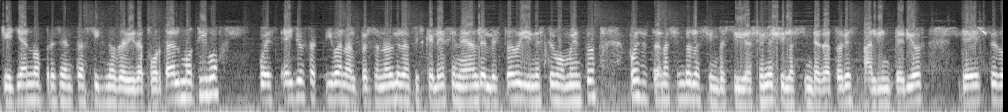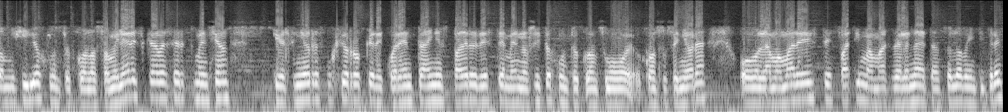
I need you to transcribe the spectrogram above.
que ya no presenta signos de vida. Por tal motivo, pues ellos activan al personal de la Fiscalía General del Estado y en este momento pues están haciendo las investigaciones y las indagatorias al interior de este domicilio junto con los familiares. Cabe hacer mención que el señor Refugio Roque de 40 años, padre de este menorcito junto con su con su señora o la mamá de este Fátima Magdalena de tan solo 23,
